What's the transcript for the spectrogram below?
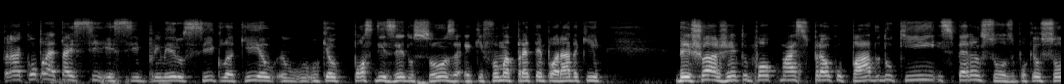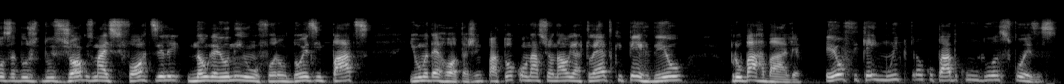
para completar esse, esse primeiro ciclo aqui, eu, eu, o que eu posso dizer do Souza é que foi uma pré-temporada que deixou a gente um pouco mais preocupado do que esperançoso, porque o Souza, dos, dos jogos mais fortes, ele não ganhou nenhum. Foram dois empates e uma derrota. A gente empatou com o Nacional e Atlético e perdeu para o Barbalha. Eu fiquei muito preocupado com duas coisas.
